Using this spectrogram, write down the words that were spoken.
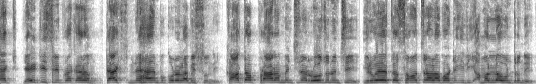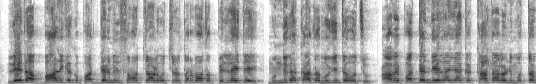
act eighty three ప్రకారం ట్యాక్స్ మినహాయింపు కూడా లభిస్తుంది. ఖాతా ప్రారంభించిన రోజు నుంచి ఇరవై ఒక్క సంవత్సరాల పాటు ఇది అమల్లో ఉంటుంది. లేదా బాలికకు పద్దెనిమిది సంవత్సరాలు వచ్చిన తర్వాత పెళ్ళైతే ముందుగా ఖాతా ముగించవచ్చు. ఆమె పద్దెనిమిది ఏళ్ళయ్యాక ఖాతాలోని మొత్తం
